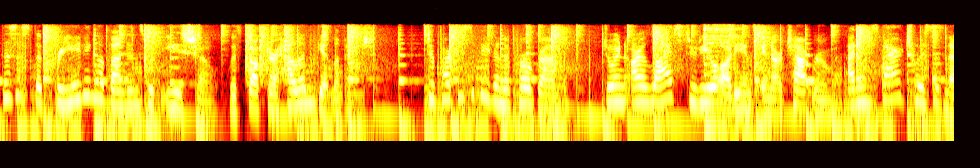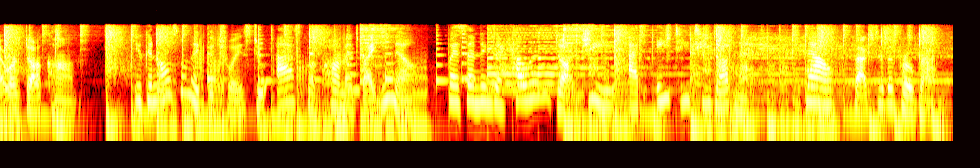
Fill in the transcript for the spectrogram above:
This is the Creating Abundance with Ease show with Dr. Helen Gitlovich. To participate in the program, join our live studio audience in our chat room at inspiredchoicesnetwork.com. You can also make the choice to ask or comment by email by sending to helen.g at att.net. Now, back to the program.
